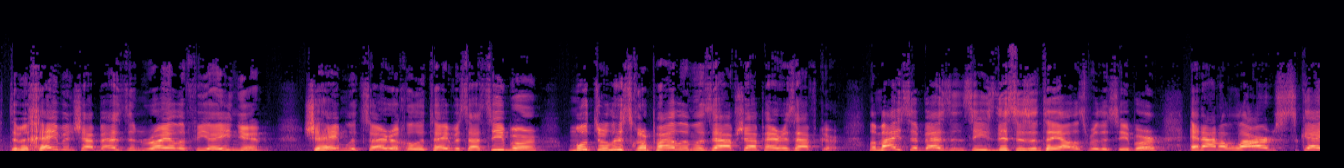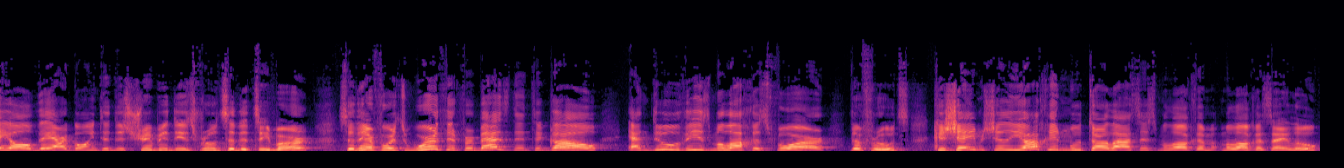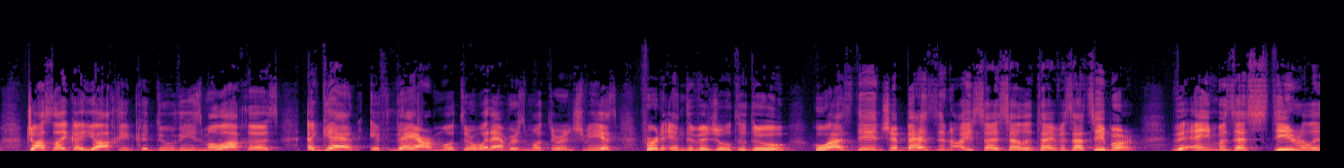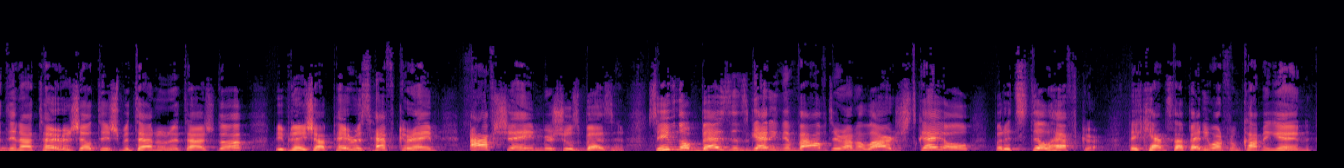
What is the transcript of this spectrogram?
The mechaven shabezdin royal inyan shehem litzarech uletevis hasibur mutter lischor peilim lezav shaperes hefker. Lamaisa Bezdin sees this is a tayalis for the tzibur, and on a large scale they are going to distribute these fruits to the tzibur. So therefore, it's worth it for Bezdin to go and do these malachas for the fruits. Kishem shel yachid mutar lasis malachas elu. Just like a yachid could do these malachas again, if they are mutar, whatever is mutar and shvias for an individual to do. Who has din shebezin oisa selatayvus atzibur. The aim was a stira ledin atayr shel tishmetanu netashda mipnei shaperis hefkerheim Af shehem b'shus bezin. So even though bezin's getting involved here on a large scale, but it's still hefker. They can't stop anyone from coming in,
